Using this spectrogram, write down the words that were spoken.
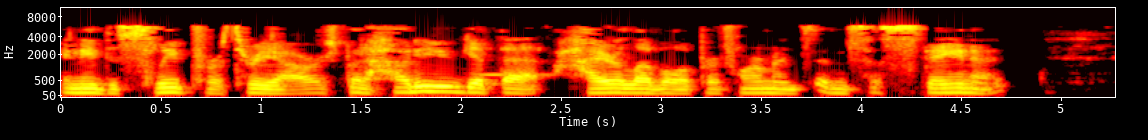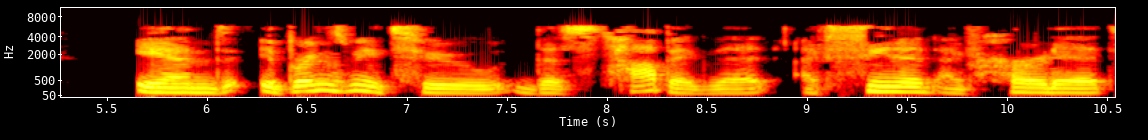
I need to sleep for three hours. But how do you get that higher level of performance and sustain it? And it brings me to this topic that I've seen it, I've heard it,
